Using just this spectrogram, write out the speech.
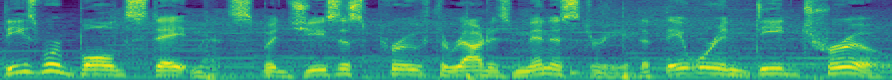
These were bold statements, but Jesus proved throughout his ministry that they were indeed true.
